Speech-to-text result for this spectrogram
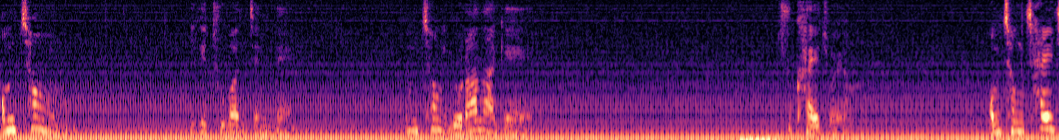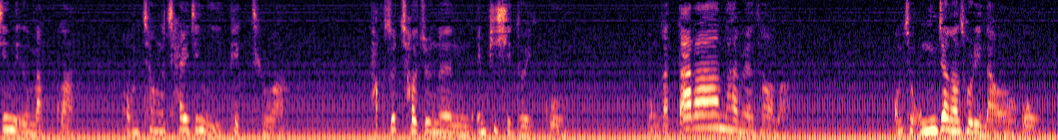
엄청 이게 두 번째인데 엄청 요란하게 축하해줘요. 엄청 찰진 음악과 엄청 찰진 이펙트와 박수 쳐주는 NPC도 있고 뭔가 따란하면서 막 엄청 웅장한 소리 나오고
